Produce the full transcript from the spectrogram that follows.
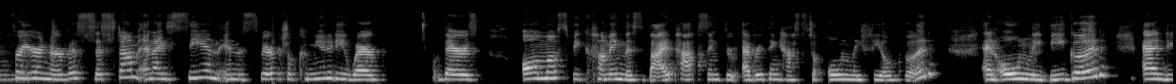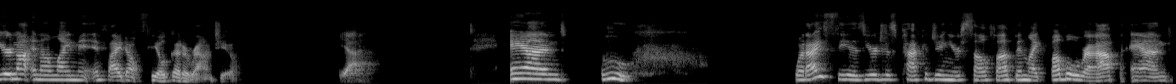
mm-hmm. for your nervous system. And I see in, in the spiritual community where there's almost becoming this bypassing through everything has to only feel good and only be good. And you're not in alignment if I don't feel good around you. Yeah. And, ooh, what I see is you're just packaging yourself up in like bubble wrap and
